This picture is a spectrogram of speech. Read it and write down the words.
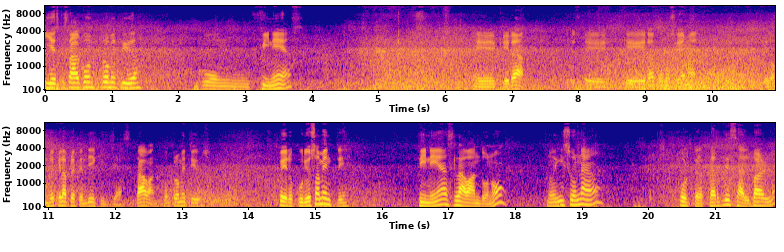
Y es que estaba comprometida con Fineas, eh, que era, este, que era, ¿cómo se llama? El, hombre que la pretendía y que ya estaban comprometidos. Pero curiosamente, Fineas la abandonó, no hizo nada por tratar de salvarla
